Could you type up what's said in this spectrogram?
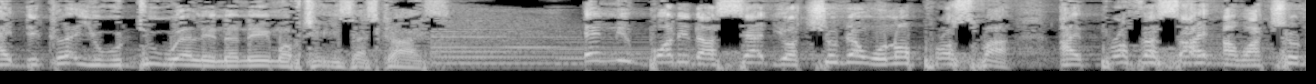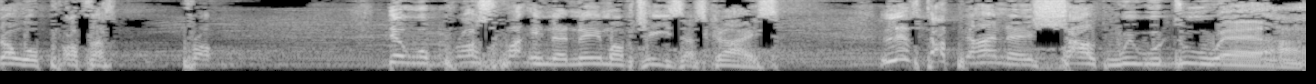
I declare you will do well in the name of Jesus Christ. Anybody that said your children will not prosper, I prophesy our children will prosper. They will prosper in the name of Jesus Christ. Lift up your hand and shout, We will do well.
